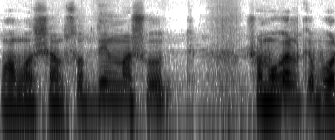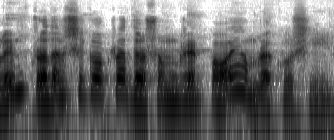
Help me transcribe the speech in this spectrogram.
মোহাম্মদ শামসুদ্দিন মাসুদ সমকালকে বলেন, প্রধান শিক্ষকরা দশম গ্রেড পাওয়ায় আমরা খুশি।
